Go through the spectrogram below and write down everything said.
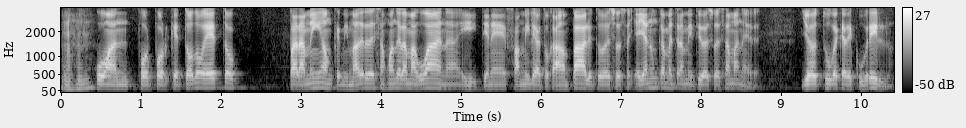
Ujú. cuan- por, porque todo esto, para mí, aunque mi madre es de San Juan de la Maguana y tiene familia que tocaban palo y todo eso, eso- ella nunca me transmitió eso de esa manera. Yo tuve que descubrirlo.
